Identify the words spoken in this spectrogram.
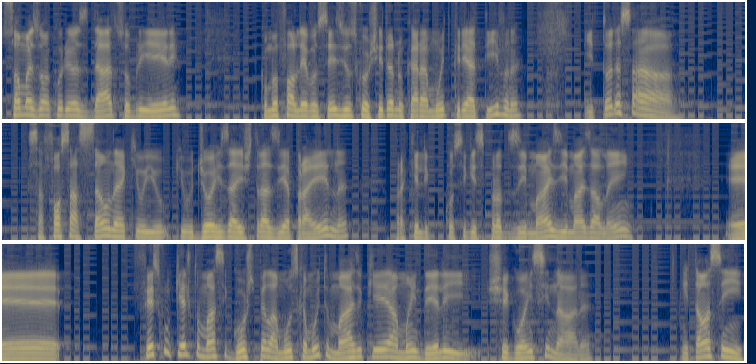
só mais uma curiosidade sobre ele. Como eu falei a vocês, Yuzo Koshiro era um cara muito criativo, né? E toda essa essa forçação, né, que o, que o Joe Hisaishi trazia para ele, né, para que ele conseguisse produzir mais e ir mais além, é, fez com que ele tomasse gosto pela música muito mais do que a mãe dele chegou a ensinar, né? Então, assim,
